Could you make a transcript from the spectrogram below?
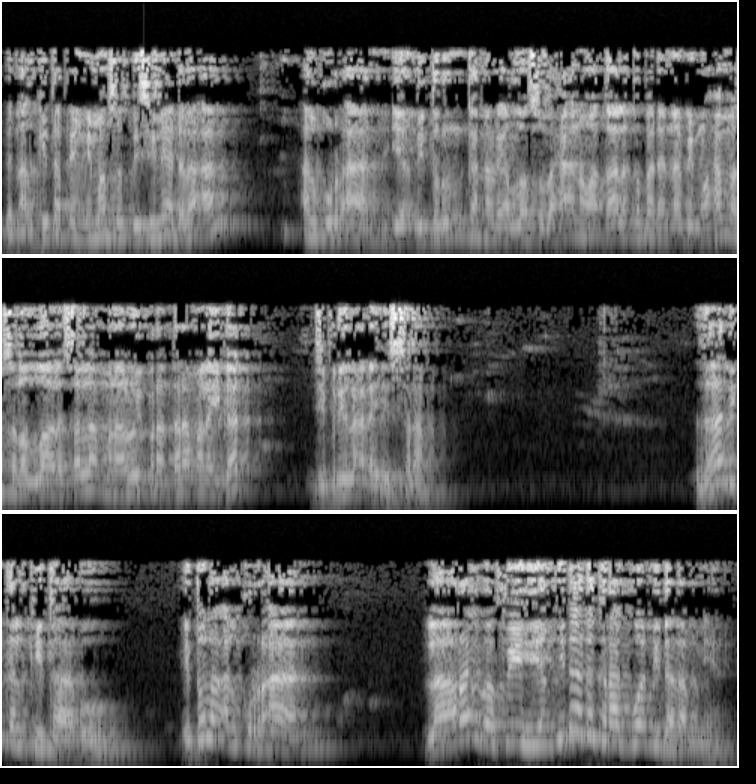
dan Alkitab yang dimaksud di sini adalah Al Al-Quran yang diturunkan oleh Allah Subhanahu wa taala kepada Nabi Muhammad wasallam melalui perantara malaikat Jibril alaihi salam. Zalikal kitabu itulah Al-Qur'an la raiba fihi yang tidak ada keraguan di dalamnya.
